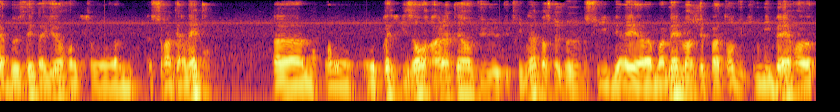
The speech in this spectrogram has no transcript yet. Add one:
a, buzzé d'ailleurs sur, sur Internet, euh, en, en, précisant à l'intérieur du, tribunal, parce que je me suis libéré euh, moi-même, hein, j'ai pas attendu qu'il me libère. Euh,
